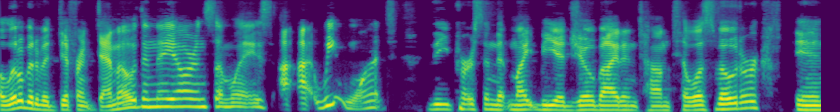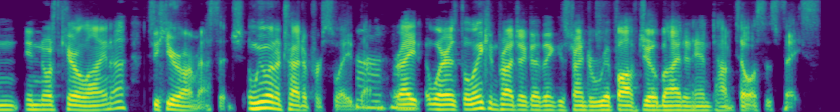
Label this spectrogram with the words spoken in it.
a little bit of a different demo than they are in some ways I, I, we want the person that might be a joe biden thom tillis voter in in north carolina to hear our message and we want to try to persuade them Mhm. right whereas the lincoln project i think is trying to rip off joe biden and thom tillis's face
